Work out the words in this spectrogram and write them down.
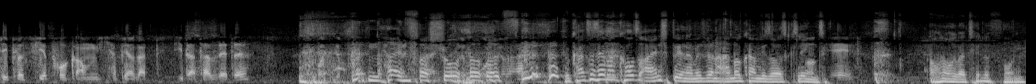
C plus 4 Programm. Ich habe ja gerade die Datasette. Nein, verschont uns. Du kannst es ja mal kurz einspielen, damit wir einen Eindruck haben, wie sowas klingt. Okay. Auch noch über Telefon.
